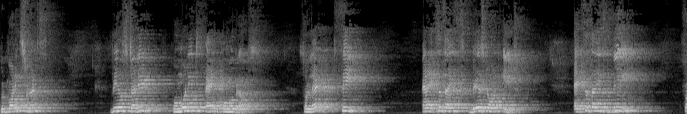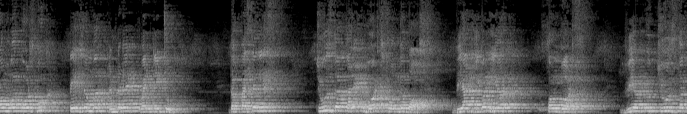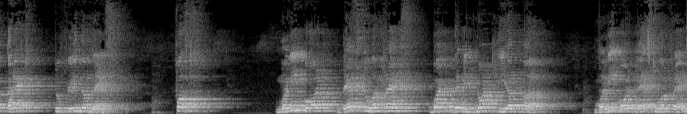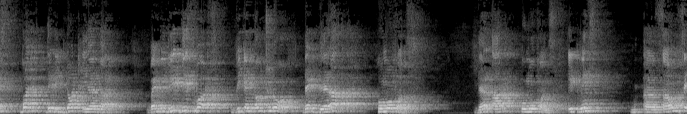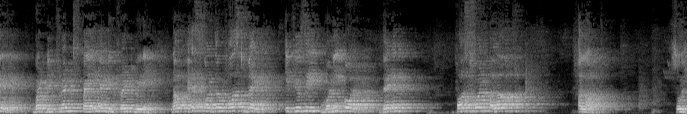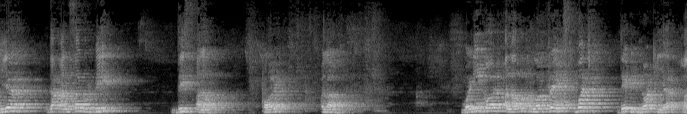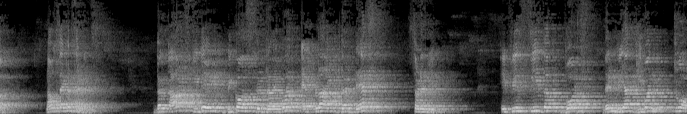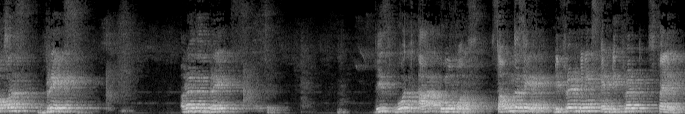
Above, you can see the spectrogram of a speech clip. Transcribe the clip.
Good morning students. We have studied homonyms and homographs. So let's see an exercise based on it. Exercise B from our course book page number 122. The question is choose the correct words from the box. We are given here some words. We have to choose the correct to fill in the blanks. First, Money called Dash to her friends, but they did not hear her. Money called Dash to her friends, but they did not hear her. When we read these words, we can come to know that there are homophones. There are homophones. It means uh, sound same, but different spelling and different meaning. Now, as for the first blank, if you see money called then first one allowed allowed so here the answer would be this allowed called aloud money called aloud to her friends but they did not hear her. Now second sentence. The car skidded because the driver applied the dash suddenly. If we see the words, then we are given two options brakes. Another brakes. These both are homophones. Sound the same, different meanings and different spelling.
